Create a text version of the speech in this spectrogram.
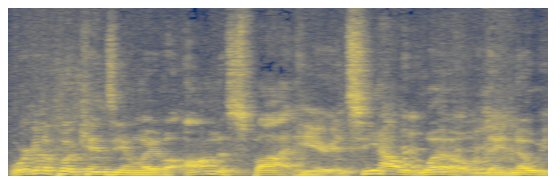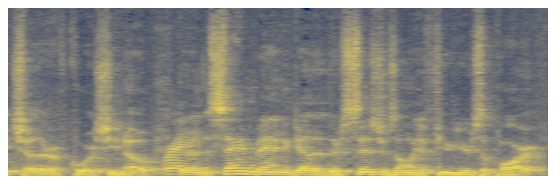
We're going to put Kenzie and Laila on the spot here and see how well they know each other. Of course, you know Right. they're in the same band together. They're sisters, only a few years apart.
